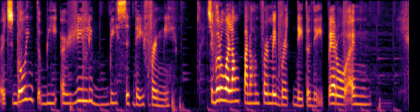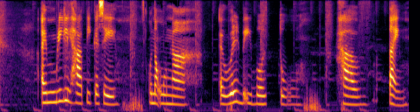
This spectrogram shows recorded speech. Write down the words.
or it's going to be a really busy day for me Siguro walang panahon for my birthday today. Pero I'm I'm really happy kasi unang-una I will be able to have time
